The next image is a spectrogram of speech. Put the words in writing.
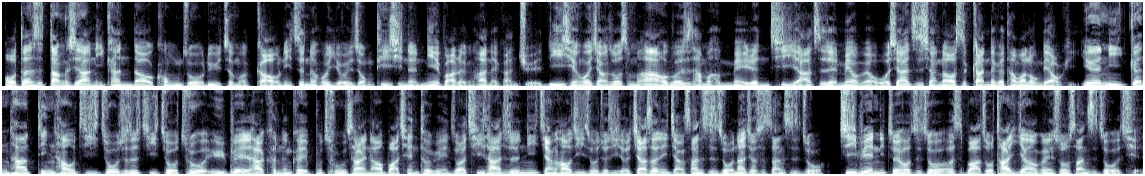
哦，但是当下你看到空桌率这么高，你真的会有一种替新人捏把冷汗的感觉。以前会讲说什么啊，会不会是他们很没人气啊之类？没有没有，我现在只想到是干那个他妈弄料皮，因为你跟他订好几桌就是几桌，除了预备他可能可以不出菜，然后把钱退给你之外，其他就是你讲好几桌就几桌。假设你讲三十桌，那就是三十桌，即便你最后只做了二十八桌，他一样要跟你说三十桌的钱。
